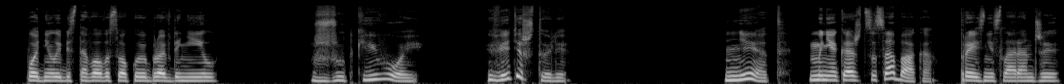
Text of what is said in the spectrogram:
— поднял и без того высокую бровь Даниил. «Жуткий вой. Ветер, что ли?» «Нет, мне кажется, собака», — произнесла Ранджи.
